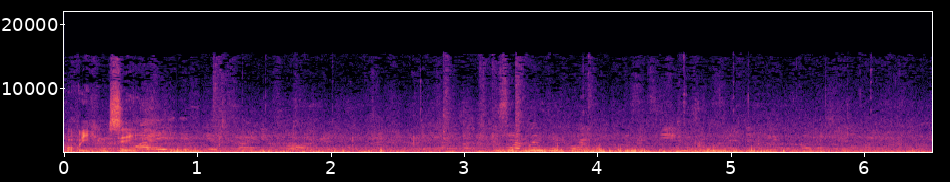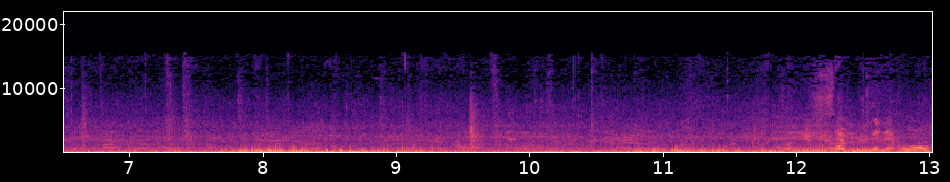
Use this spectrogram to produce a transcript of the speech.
What we can see. Seven minute walk.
